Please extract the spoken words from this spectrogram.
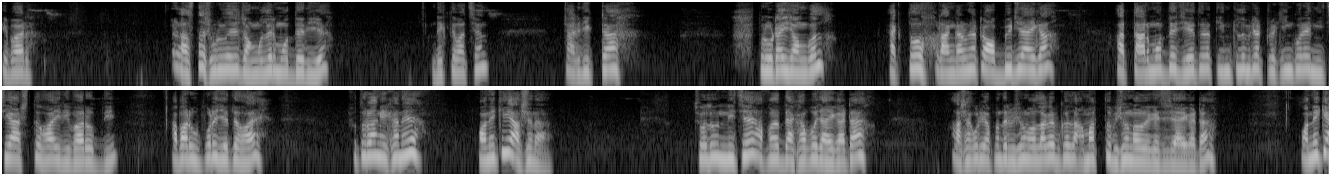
এবার রাস্তা শুরু হয়েছে জঙ্গলের মধ্যে দিয়ে। দেখতে পাচ্ছেন, চারিদিকটা পুরোটাই জঙ্গল। এক তো রাঙ্গারুন একটা অফবিট জায়গা। আর তার মধ্যে যেহেতু তিন কিলোমিটার ট্রেকিং করে নিচে আসতে হয় রিভার অবধি, আবার উপরে যেতে হয়, সুতরাং এখানে অনেকেই আসে না। চলুন নিচে আপনাদের দেখাবো জায়গাটা। আশা করি আপনাদের ভীষণ ভালো লাগবে বিকজ আমার তো ভীষণ ভালো লেগেছে জায়গাটা। অনেকে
